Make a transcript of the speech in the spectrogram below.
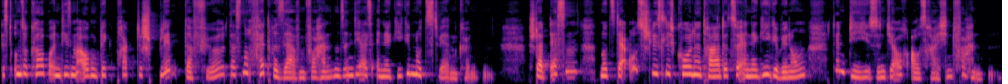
ist unser Körper in diesem Augenblick praktisch blind dafür, dass noch Fettreserven vorhanden sind, die als Energie genutzt werden könnten. Stattdessen nutzt er ausschließlich Kohlenhydrate zur Energiegewinnung, denn die sind ja auch ausreichend vorhanden.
